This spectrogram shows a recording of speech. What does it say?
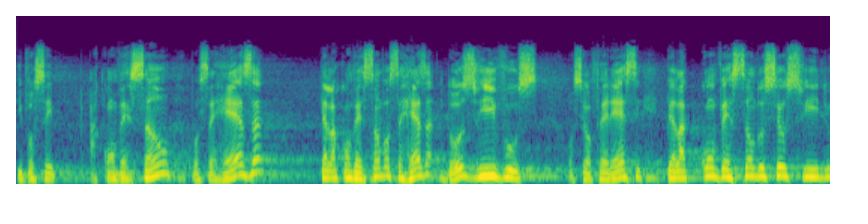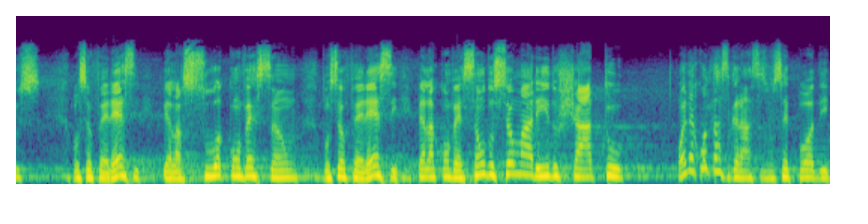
e você a conversão, você reza, pela conversão você reza dos vivos. Você oferece pela conversão dos seus filhos, você oferece pela sua conversão, você oferece pela conversão do seu marido chato, Olha quantas graças você pode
